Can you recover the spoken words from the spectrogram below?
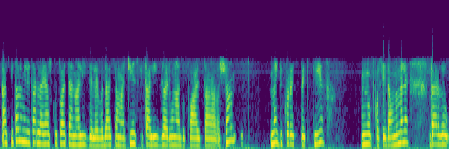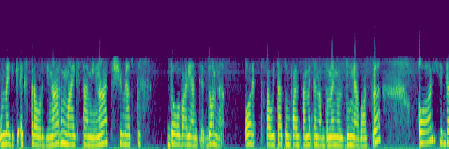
La Spitalul Militar la Iași, cu toate analizele, vă dați seama, 5 spitalizări, una după alta, așa, medicul respectiv, nu pot să-i dau numele, dar un medic extraordinar m-a examinat și mi-a spus două variante. Doamnă, ori s-a uitat un pansament în abdomenul dumneavoastră, ori de,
